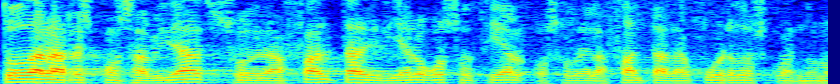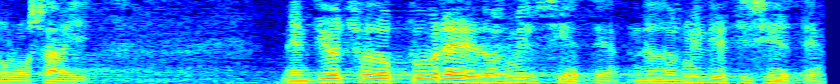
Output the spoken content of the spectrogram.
toda la responsabilidad sobre la falta de diálogo social o sobre la falta de acuerdos cuando no los hay. 28 de octubre de, 2007, de 2017.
